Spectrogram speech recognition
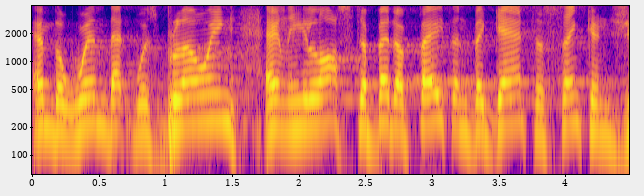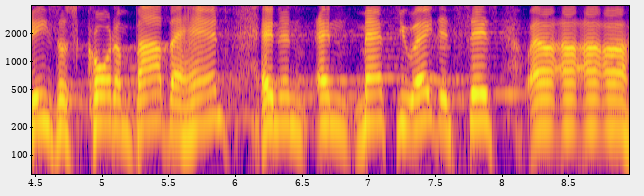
and the wind that was blowing. And he lost a bit of faith and began to sink. And Jesus caught him by the hand. And in, in Matthew 8, it says, uh, uh, uh,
